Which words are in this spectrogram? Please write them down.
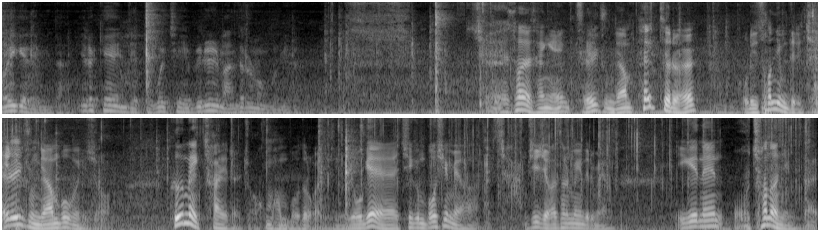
모이게 됩니다. 이렇게 이제 두골채비를 만들어 놓은 겁니다. 최선의 생님 제일 중요한 팩트를 우리 손님들이 제일 중요한 부분이죠. 금액 차이를 조금 한번 보도록 하겠습니다. 요게 지금 보시면 잠시 제가 설명드리면 이게는 5천 원입니다.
